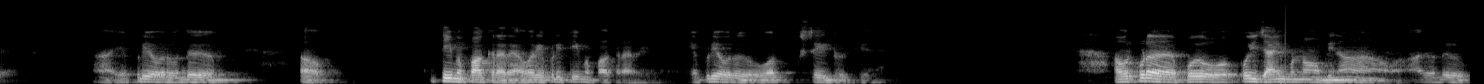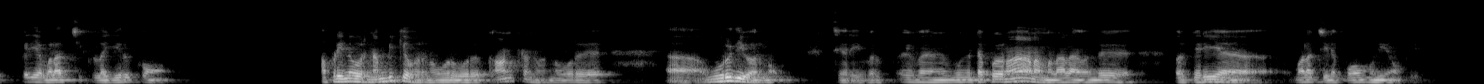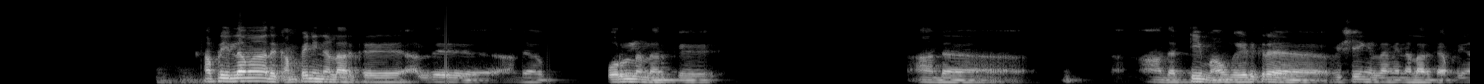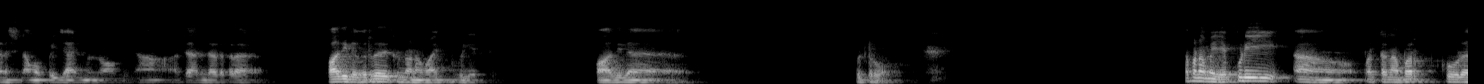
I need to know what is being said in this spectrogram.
எப்படி அவர் வந்து டீமை பார்க்குறாரு அவர் எப்படி டீமை பார்க்குறாரு எப்படி அவர் ஒர்க் ஸ்டைல் இருக்கு? அவர் கூட போய் போய் ஜாயின் பண்ணோம் அப்படின்னா அது வந்து பெரிய வளர்ச்சிக்குள்ள இருக்கும். அப்படின்னு ஒரு நம்பிக்கை வரணும். ஒரு ஒரு கான்ஃபிடன்ட் வரணும். ஒரு உறுதி வரணும். சரி இவர் இவ இவங்ககிட்ட போனால் நம்மளால் வந்து ஒரு பெரிய வளர்ச்சியில் போக முடியும் அப்படி இல்லாமல் அது கம்பெனி நல்லா இருக்கு அல்லது அந்த பொருள் நல்லா இருக்கு அந்த அந்த டீம் அவங்க எடுக்கிற விஷயங்கள் எல்லாமே நல்லா இருக்கு அப்படின்னு நினச்சி நம்ம போய் ஜாயின் பண்ணோம் அப்படின்னா அது அந்த இடத்துல பாதியில் விடுறதுக்கு உண்டான வாய்ப்புகள் இருக்கு. பாதியில் விட்டுருவோம். அப்போ நம்ம எப்படி பட்ட நபர் கூட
